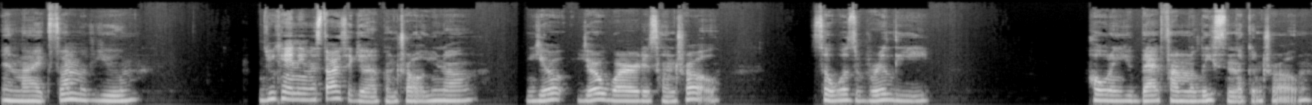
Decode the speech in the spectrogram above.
And like some of you, you can't even start to give up control, you know? Your your word is control. So what's really holding you back from releasing the control?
